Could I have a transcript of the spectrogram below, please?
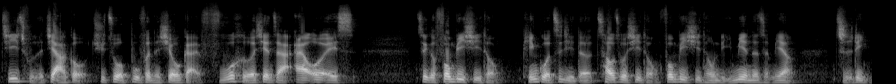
基础的架构去做部分的修改，符合现在 iOS 这个封闭系统，苹果自己的操作系统封闭系统里面的怎么样指令，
